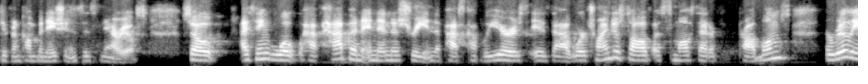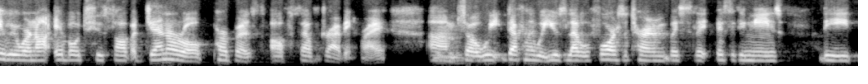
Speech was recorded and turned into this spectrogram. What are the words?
different combinations and scenarios. So I think what have happened in industry in the past couple years is that we're trying to solve a small set of problems, but really we were not able to solve a general purpose of self-driving, right? Um, mm-hmm. So we definitely would use level four as a term, basically basically means the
